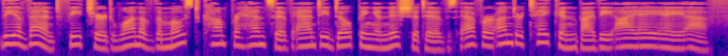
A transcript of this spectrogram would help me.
The event featured one of the most comprehensive anti-doping initiatives ever undertaken by the IAAF.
